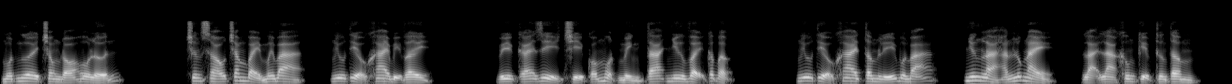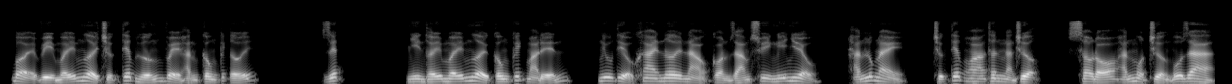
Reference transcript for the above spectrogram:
Một người trong đó hô lớn. Chương 673, Ngưu Tiểu Khai bị vây. Vì cái gì chỉ có một mình ta như vậy cấp bậc. Ngưu Tiểu Khai tâm lý buồn bã, nhưng là hắn lúc này, lại là không kịp thương tâm, bởi vì mấy người trực tiếp hướng về hắn công kích tới. Giết! Nhìn thấy mấy người công kích mà đến, Ngưu Tiểu Khai nơi nào còn dám suy nghĩ nhiều, hắn lúc này, trực tiếp hóa thân ngàn trượng, sau đó hắn một trưởng vô ra,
